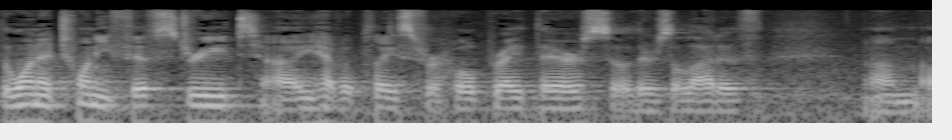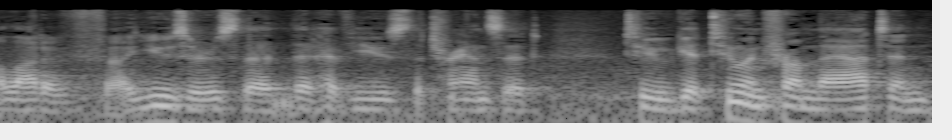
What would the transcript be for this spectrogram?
The one at 25th Street, uh, you have a place for hope right there, so there's a lot of um, a lot of uh, users that, that have used the transit to get to and from that. And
